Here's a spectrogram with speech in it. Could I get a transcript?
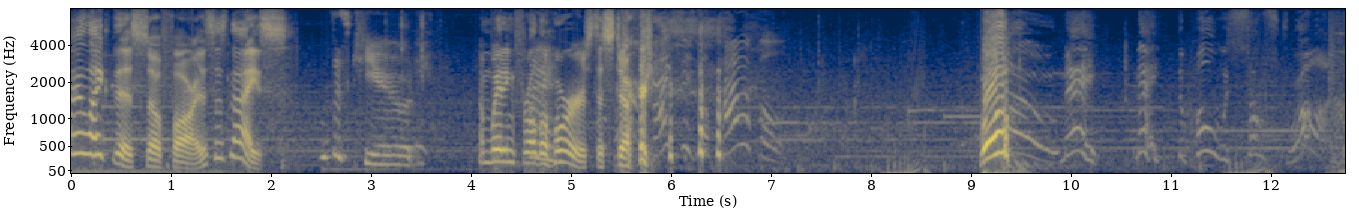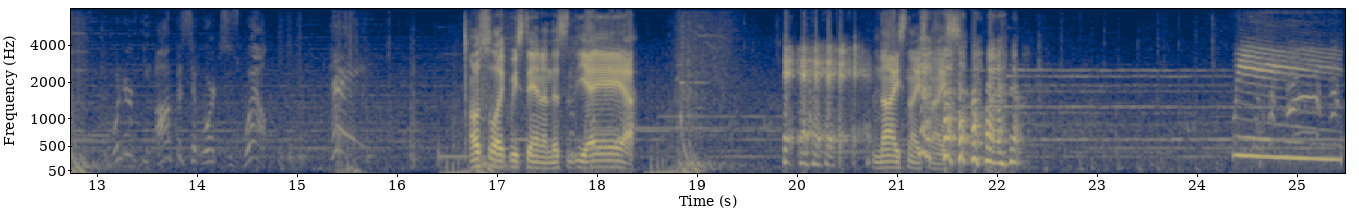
I like this so far. This is nice. This is cute. I'm waiting for all the horrors to start. Dice is not powerful. Whoa! Opposite works as well. Hey! Also, like we stand on this. Yeah, yeah, yeah. Nice, nice, nice. Whee!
